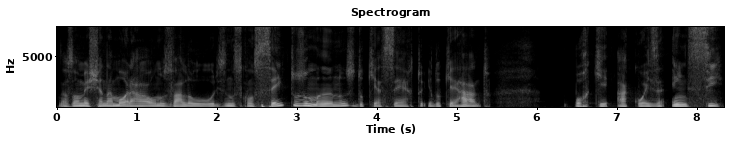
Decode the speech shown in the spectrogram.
Nós vamos mexer na moral, nos valores, nos conceitos humanos do que é certo e do que é errado. Porque a coisa em si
